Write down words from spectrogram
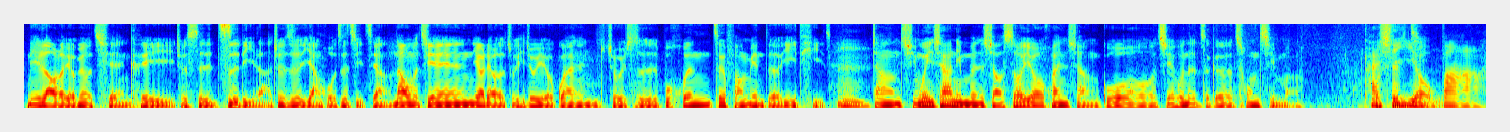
你老了有没有钱可以就是自理啦，就是养活自己这样。那我们今天要聊的主题就有关就是不婚这方面的议题。嗯，想请问一下，你们小时候有幻想过结婚的这个憧憬吗？还是有吧。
